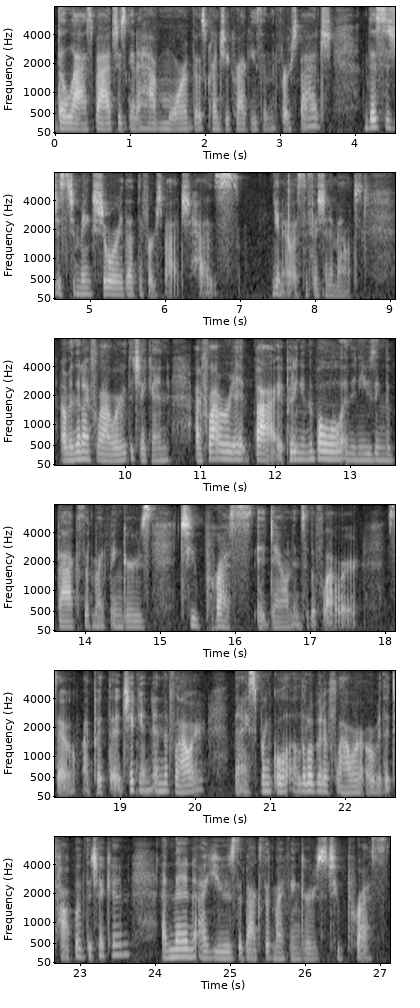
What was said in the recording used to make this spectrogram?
the last batch is going to have more of those crunchy crackies than the first batch. This is just to make sure that the first batch has, you know, a sufficient amount. Um, and then I flour the chicken. I flour it by putting in the bowl and then using the backs of my fingers to press it down into the flour. So I put the chicken in the flour, then I sprinkle a little bit of flour over the top of the chicken, and then I use the backs of my fingers to press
